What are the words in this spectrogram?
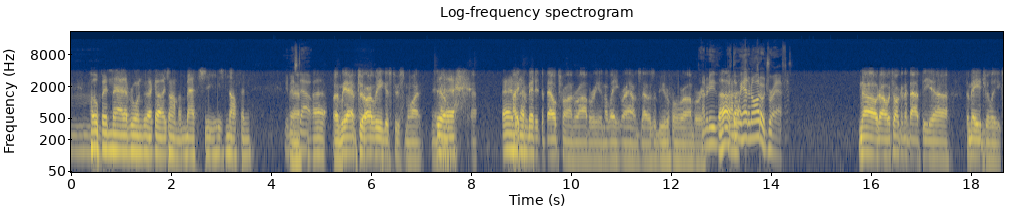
Mhm. hoping that everyone would be like, "Oh, he's on the Mets. He, he's nothing." You missed Yeah. out. Uh, But we have to. Our league is too smart. You know? yeah. Yeah. I I committed the Beltran robbery in the late rounds. That was a beautiful robbery. I don't even. Ah, I thought no. we had an auto draft. No, no, we're talking about the uh, the major leagues.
